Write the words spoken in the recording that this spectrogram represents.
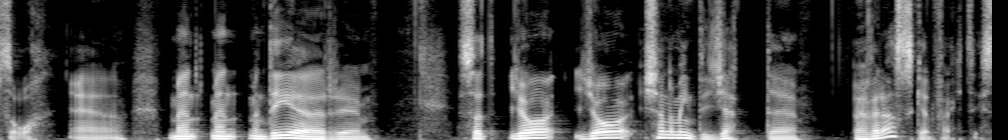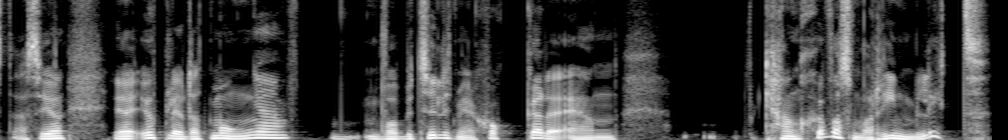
så. men, men, men det är, så att jag, jag känner mig inte jätteöverraskad faktiskt. Alltså jag, jag upplevde att många var betydligt mer chockade än kanske vad som var rimligt.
